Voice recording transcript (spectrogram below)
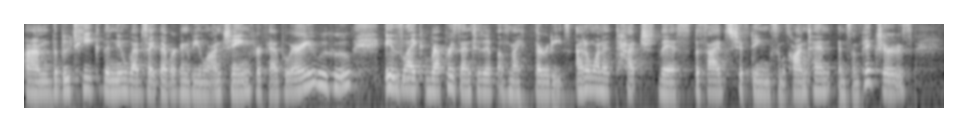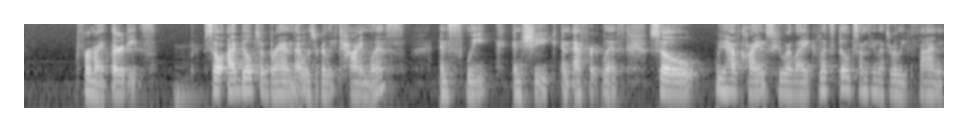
Um, the boutique, the new website that we're going to be launching for February, woohoo, is like representative of my 30s. I don't want to touch this besides shifting some content and some pictures for my 30s. So I built a brand that was really timeless and sleek and chic and effortless. So we have clients who are like, let's build something that's really fun.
